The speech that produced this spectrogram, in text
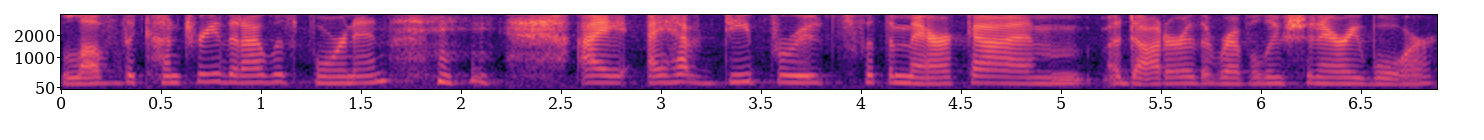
love the country that I was born in. I, I have deep roots with America. I'm a daughter of the Revolutionary War.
